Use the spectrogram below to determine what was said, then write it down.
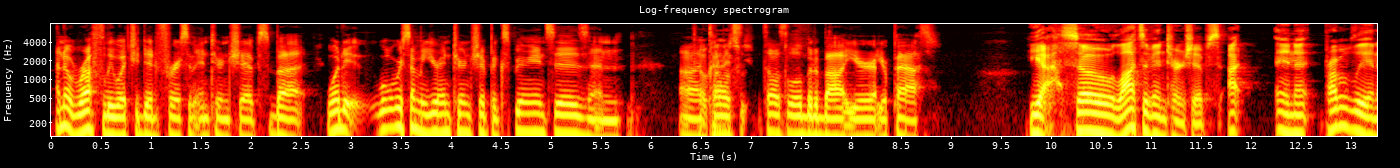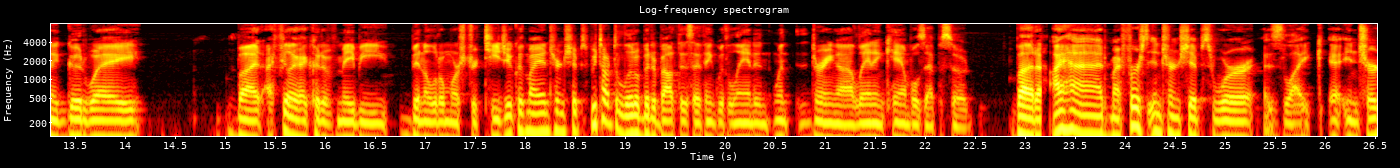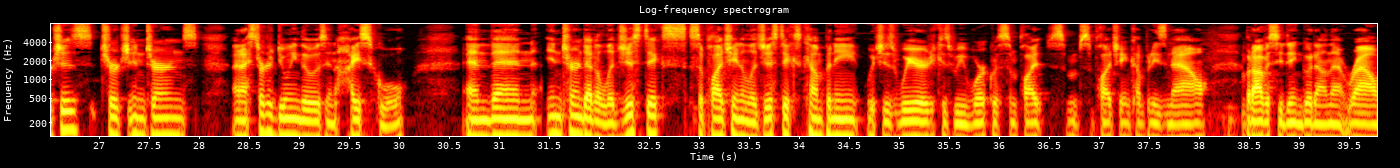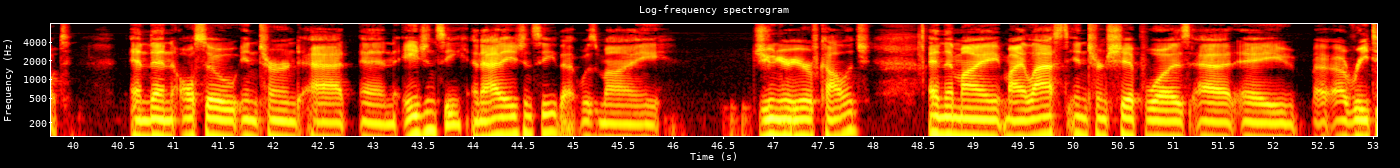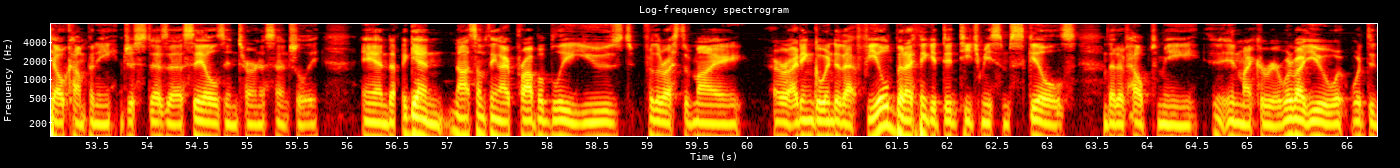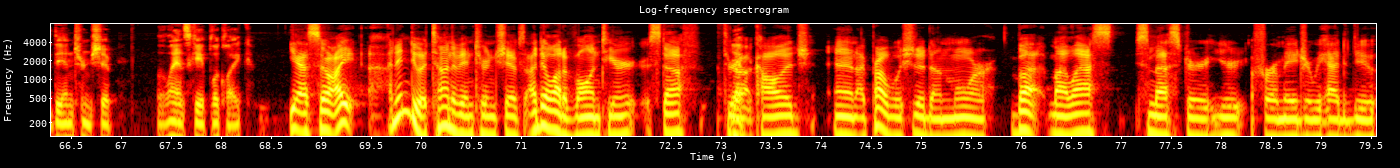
I know roughly what you did for some internships, but what it, what were some of your internship experiences and uh, Okay. tell us tell us a little bit about your your past. Yeah, so lots of internships. I in a, probably in a good way, but I feel like I could have maybe been a little more strategic with my internships. We talked a little bit about this, I think, with Landon when, during uh, Landon Campbell's episode. But uh, I had my first internships were as like in churches, church interns, and I started doing those in high school. And then interned at a logistics supply chain and logistics company, which is weird because we work with supply some supply chain companies now, but obviously didn't go down that route and then also interned at an agency, an ad agency. That was my junior year of college. And then my my last internship was at a a retail company, just as a sales intern, essentially. And uh, again, not something I probably used for the rest of my, or I didn't go into that field, but I think it did teach me some skills that have helped me in my career. What about you? What what did the internship landscape look like? Yeah, so I I didn't do a ton of internships. I did a lot of volunteer stuff throughout college, and I probably should have done more. But my last semester, year for a major, we had to do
